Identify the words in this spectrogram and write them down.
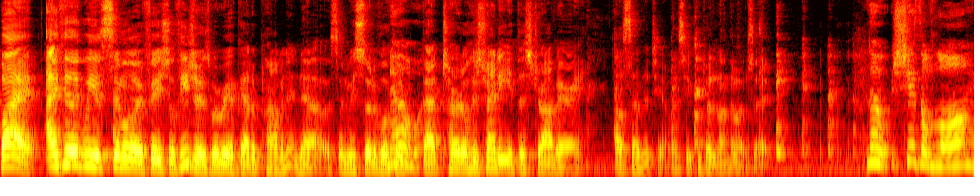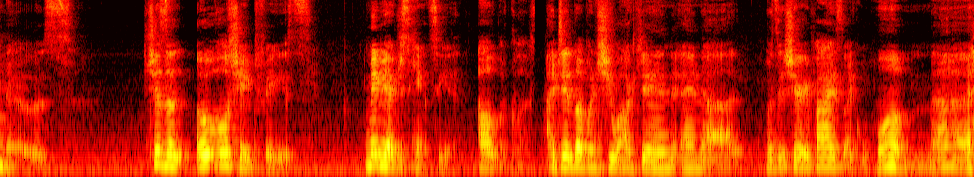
But I feel like we have similar facial features where we have got a prominent nose, and we sort of look No. like that turtle who's trying to eat the strawberry. I'll send it to you so you can put it on the website. No, she has a long nose. She has an oval shaped face. Maybe I just can't see it. I'll look close. I did love when she walked in and uh, was it Sherry Pie's like, woman.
